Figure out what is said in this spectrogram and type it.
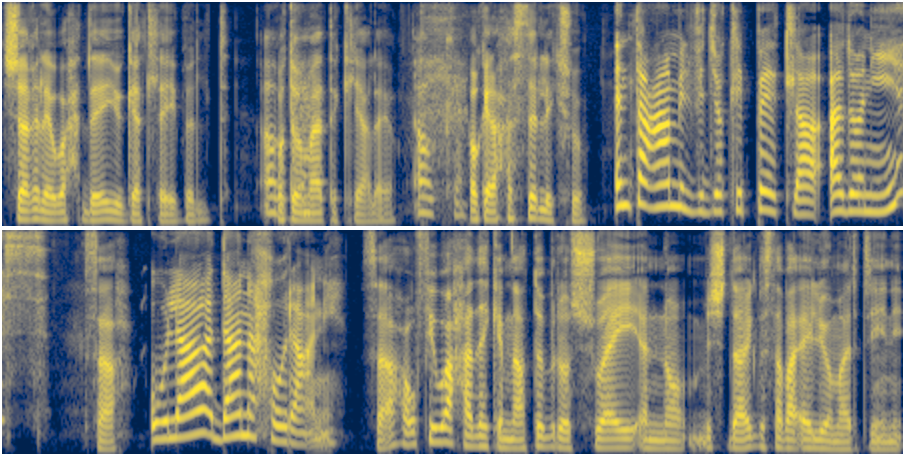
شغلة وحدة you get labeled. automatically عليها. okay. okay رح افسر لك شو. أنت عامل فيديو كليبات لادونيس صح. ولا دانا حوراني. صح وفي واحد هيك بنعتبره شوي إنه مش direct بس تبع اليو مارديني.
